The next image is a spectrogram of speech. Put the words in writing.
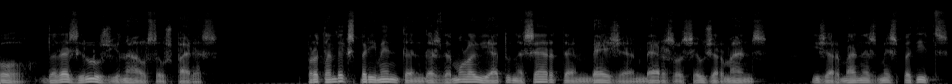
por de desil·lusionar els seus pares, però també experimenten des de molt aviat una certa enveja envers els seus germans i germanes més petits,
